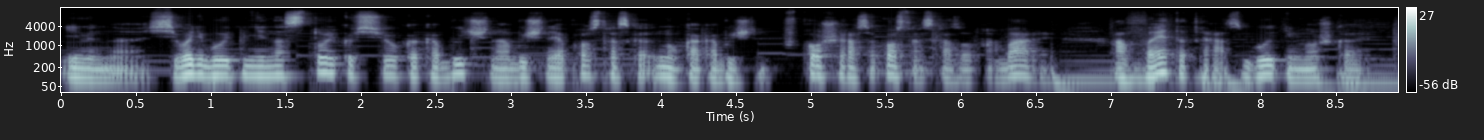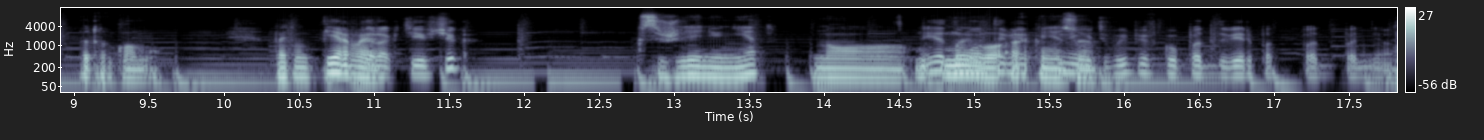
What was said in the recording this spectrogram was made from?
Именно. Сегодня будет не настолько все, как обычно. Обычно я просто рассказываю, ну, как обычно. В прошлый раз я просто рассказывал про бары. А в этот раз будет немножко по-другому. Поэтому первое, Интерактивчик. К сожалению, нет, но Я мы думал, его ты организуем. выпивку под дверь под, под, поднес.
